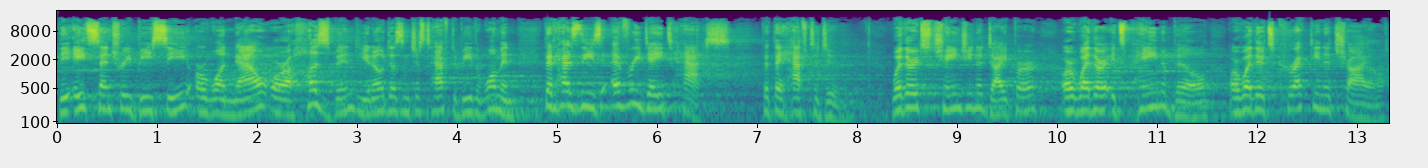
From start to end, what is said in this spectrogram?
the 8th century BC or one now, or a husband, you know, doesn't just have to be the woman, that has these everyday tasks that they have to do. Whether it's changing a diaper, or whether it's paying a bill, or whether it's correcting a child,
